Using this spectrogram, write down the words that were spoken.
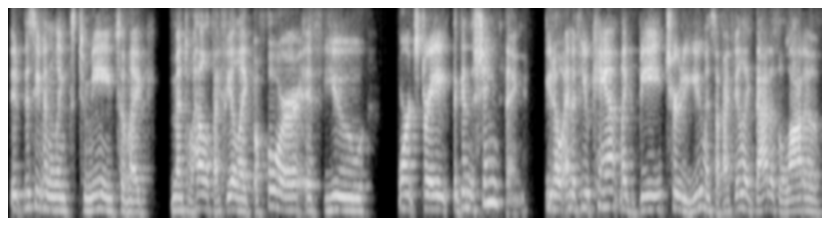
it, this even links to me to like mental health. I feel like before, if you weren't straight, again, the shame thing, you know, and if you can't like be true to you and stuff, I feel like that is a lot of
